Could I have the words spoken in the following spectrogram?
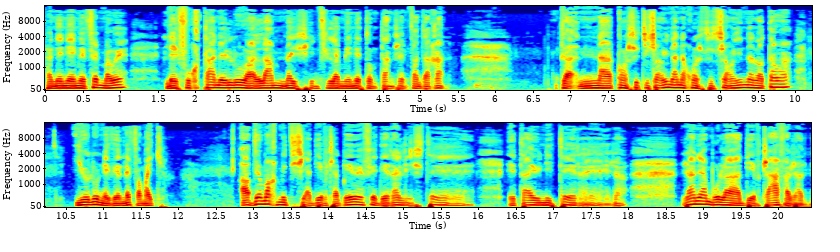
Fa ny an'ny MFM hoe ilay fokontany aloha alamina hisian'ny filamina eto amin'ny tany sy ny fanjakana. Ka na constitution inona na constitution inona no atao a, io aloha neverinay fa maika. Avy eo manko mety tsy ady hevitra be hoe fédéraliste, état unitaire eh, zany a mbola ady hevitra hafa zany.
